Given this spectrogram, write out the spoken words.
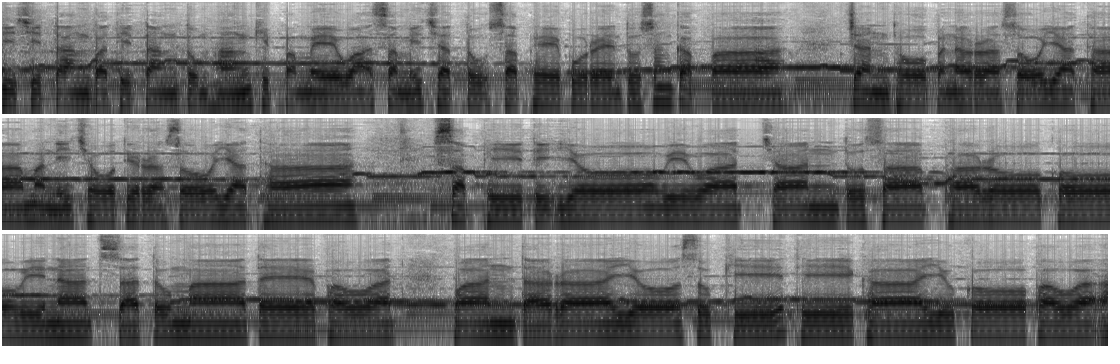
อิชิตังปฏิตังตุมหังคิปะเมวะสมิชตุสเพปุเรนตุสังกปปาจันโทปนรโสยะถามณิโชติรโสยะถาสัพพิติโยวิวัตชันตุสัพพโรโควินัสตุมาเตภวัตวันตารายโยสุขีทีขายุโกภวะอ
